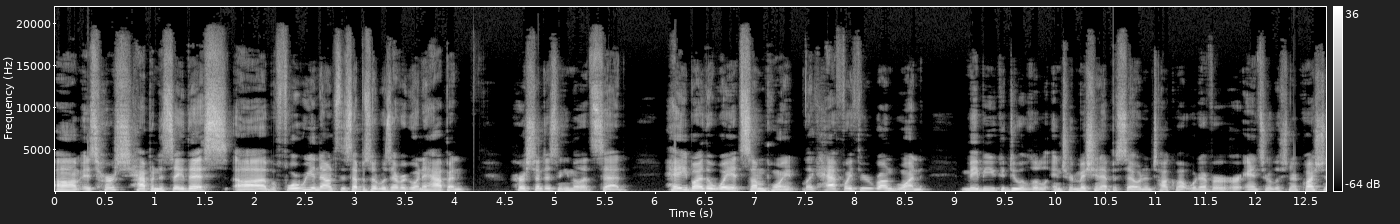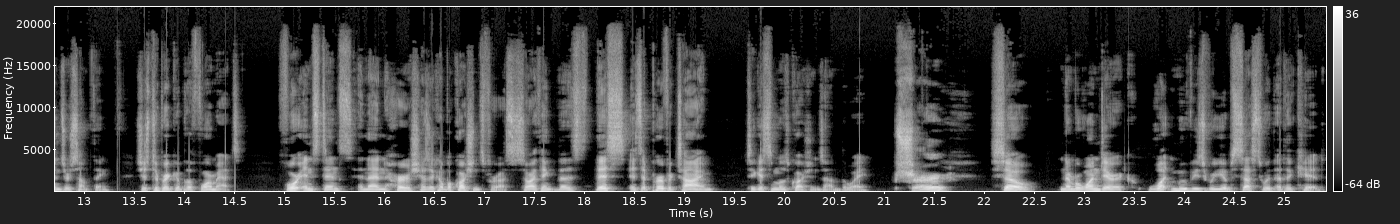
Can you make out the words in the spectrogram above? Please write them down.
um, is Hersh happened to say this uh, before we announced this episode was ever going to happen. Hersh sent us an email that said, "Hey, by the way, at some point, like halfway through round one, maybe you could do a little intermission episode and talk about whatever or answer listener questions or something, just to break up the format." For instance, and then Hersh has a couple questions for us. So I think this this is a perfect time to get some of those questions out of the way. Sure. So, number one, Derek, what movies were you obsessed with as a kid?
